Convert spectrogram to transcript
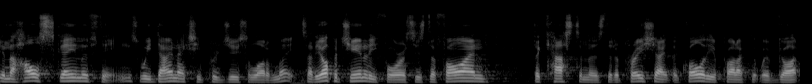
in the whole scheme of things, we don't actually produce a lot of meat. So the opportunity for us is to find the customers that appreciate the quality of product that we've got,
